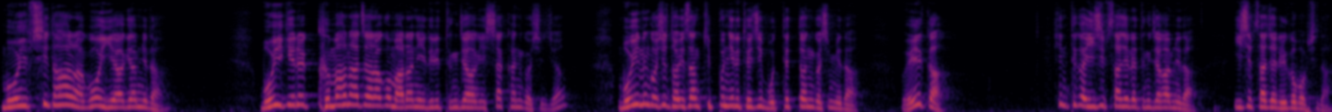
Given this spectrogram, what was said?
모입시다라고 이야기합니다. 모이기를 그만하자라고 말하는 이들이 등장하기 시작한 것이죠. 모이는 것이 더 이상 기쁜 일이 되지 못했던 것입니다. 왜일까? 힌트가 24절에 등장합니다. 24절 읽어봅시다.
